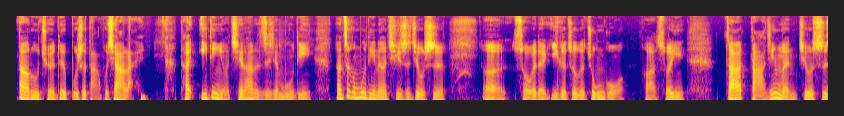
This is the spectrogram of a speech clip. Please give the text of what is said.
大陆绝对不是打不下来，他一定有其他的这些目的。那这个目的呢，其实就是呃所谓的一个这个中国啊，所以打打金门就是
